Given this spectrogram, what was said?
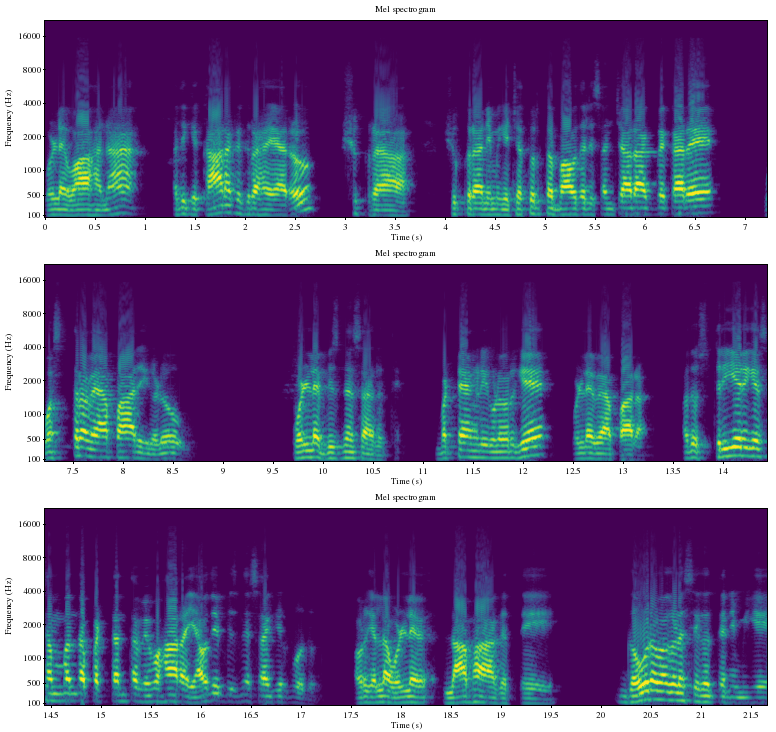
ಒಳ್ಳೆ ವಾಹನ, ಅದಕ್ಕೆ ಕಾರಕ ಗ್ರಹ ಯಾರು? ಶುಕ್ರ. ಶುಕ್ರ ನಿಮಗೆ ಚತುರ್ಥ ಭಾವದಲ್ಲಿ ಸಂಚಾರ ಆಗ್ಬೇಕಾದ್ರೆ ವಸ್ತ್ರ ವ್ಯಾಪಾರಿಗಳು. ಒಳ್ಳೆ ಬಿಸ್ನೆಸ್ ಆಗುತ್ತೆ. ಬಟ್ಟೆ ಅಂಗಡಿಗಳವ್ರಿಗೆ ಒಳ್ಳೆ ವ್ಯಾಪಾರ. ಅದು ಸ್ತ್ರೀಯರಿಗೆ ಸಂಬಂಧಪಟ್ಟಂತ ವ್ಯವಹಾರ ಯಾವುದೇ ಬಿಸ್ನೆಸ್ ಆಗಿರ್ಬೋದು, ಅವ್ರಿಗೆಲ್ಲ ಒಳ್ಳೆ ಲಾಭ ಆಗತ್ತೆ, ಗೌರವಗಳು ಸಿಗುತ್ತೆ ನಿಮಗೆ,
